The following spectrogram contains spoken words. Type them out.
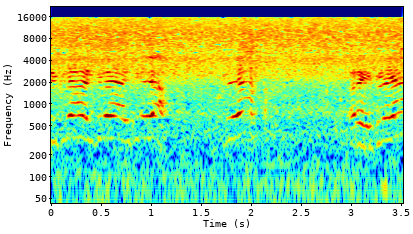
इकडे या, इकडे या, इकडे या. इकडे या. अरे इकडे या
